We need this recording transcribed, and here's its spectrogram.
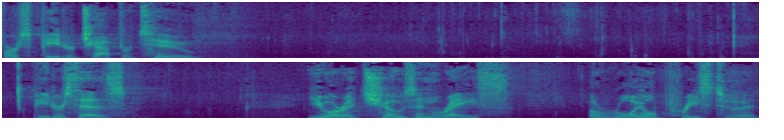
1 Peter chapter 2. Peter says, You are a chosen race, a royal priesthood,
